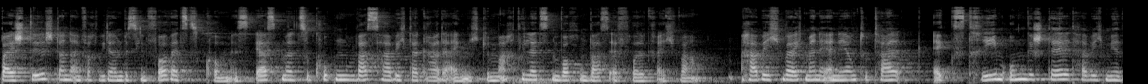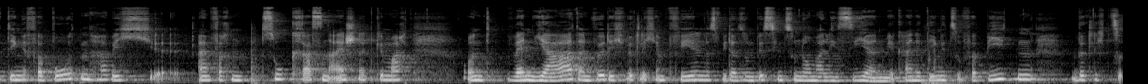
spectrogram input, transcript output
bei Stillstand einfach wieder ein bisschen vorwärts zu kommen, ist erstmal zu gucken, was habe ich da gerade eigentlich gemacht die letzten Wochen, was erfolgreich war. Habe ich, weil ich meine Ernährung total extrem umgestellt, habe ich mir Dinge verboten, habe ich äh, einfach einen zu krassen Einschnitt gemacht. Und wenn ja, dann würde ich wirklich empfehlen, das wieder so ein bisschen zu normalisieren, mir keine Dinge zu verbieten, wirklich zu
